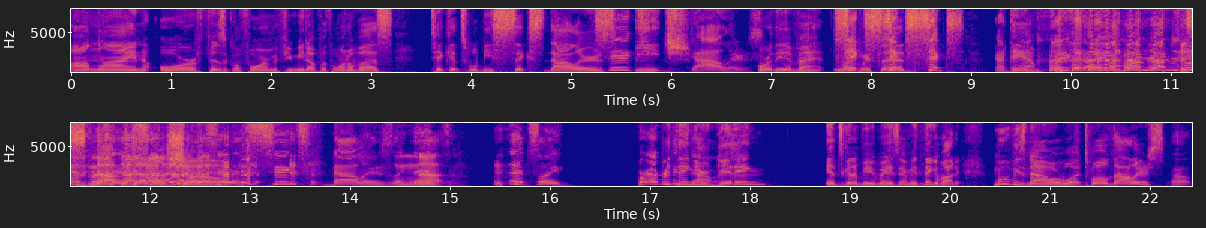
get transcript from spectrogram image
online or physical form if you meet up with one of us tickets will be six dollars Six each dollars. for the event. Like six, we said six, six. god damn. Six, I mean, I'm, I'm just This is not the devil's show. Six dollars, like Not- that's that's like for everything you're getting it's gonna be amazing i mean think about it movies now are what $12 oh,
